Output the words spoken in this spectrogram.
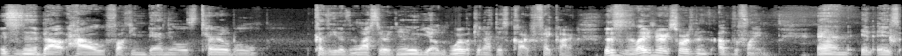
this isn't about how fucking Daniel's terrible because he doesn't watch the original Yu-Gi-Oh. We're looking at this card, fake card. This is Legendary Swordsman of the Flame, and it is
